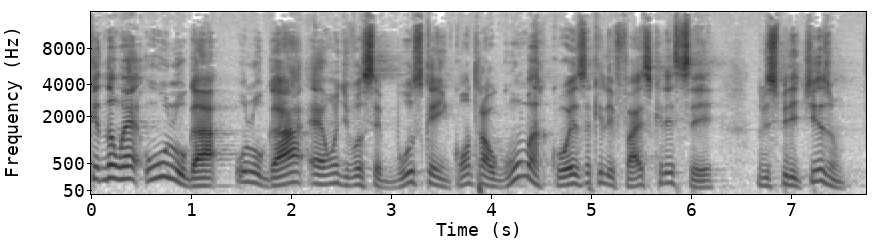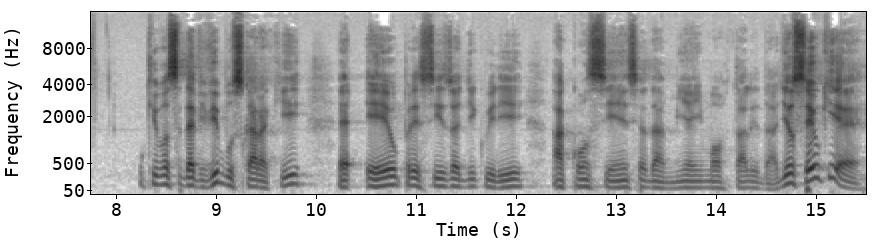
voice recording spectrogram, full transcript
Porque não é o lugar, o lugar é onde você busca e encontra alguma coisa que lhe faz crescer. No Espiritismo, o que você deve vir buscar aqui É eu preciso adquirir a consciência da minha imortalidade. Eu sei o que é.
